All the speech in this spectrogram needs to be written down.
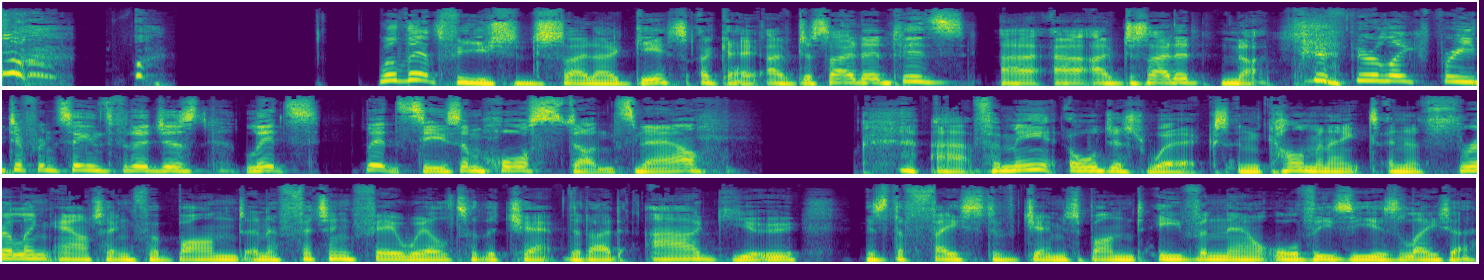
well, that's for you to decide, I guess. Okay, I've decided. There's Uh, uh, I've decided no. there are like three different scenes that are just let's let's see some horse stunts now. Uh, for me, it all just works and culminates in a thrilling outing for Bond and a fitting farewell to the chap that I'd argue is the face of James Bond even now, all these years later.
